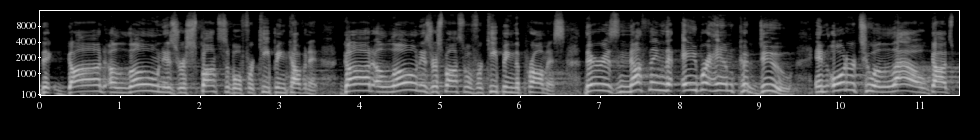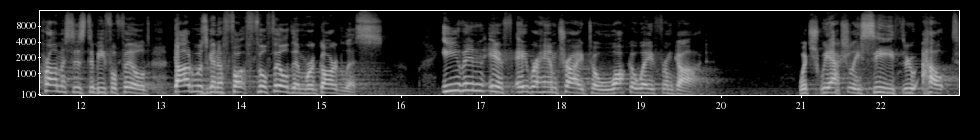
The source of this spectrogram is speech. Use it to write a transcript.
That God alone is responsible for keeping covenant. God alone is responsible for keeping the promise. There is nothing that Abraham could do in order to allow God's promises to be fulfilled. God was going to fu- fulfill them regardless. Even if Abraham tried to walk away from God, which we actually see throughout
